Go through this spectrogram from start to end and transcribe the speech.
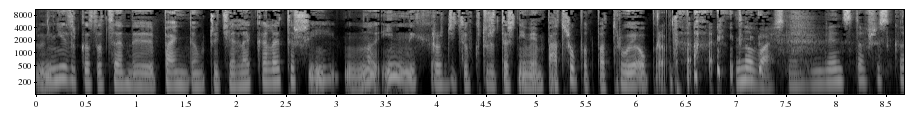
nie tylko z oceny pań nauczycielek, ale też i no, innych rodziców, którzy też, nie wiem, patrzą, podpatrują, prawda? No właśnie, więc to wszystko,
